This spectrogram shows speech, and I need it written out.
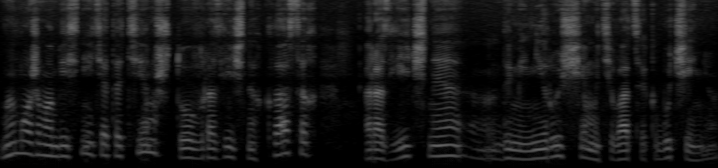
Мы можем объяснить это тем, что в различных классах различная э, доминирующая мотивация к обучению.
